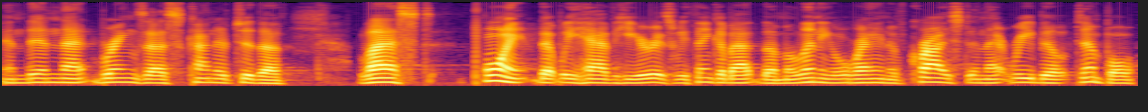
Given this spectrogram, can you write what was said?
and then that brings us kind of to the last point that we have here as we think about the millennial reign of Christ in that rebuilt temple.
